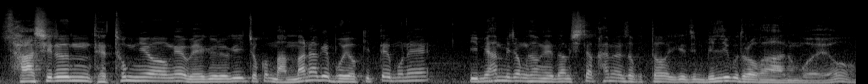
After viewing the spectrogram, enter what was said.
사실은 대통령의 외교력이 조금 만만하게 보였기 때문에 이미 한미 정상회담 시작하면서부터 이게 지금 밀리고 들어가는 거예요.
